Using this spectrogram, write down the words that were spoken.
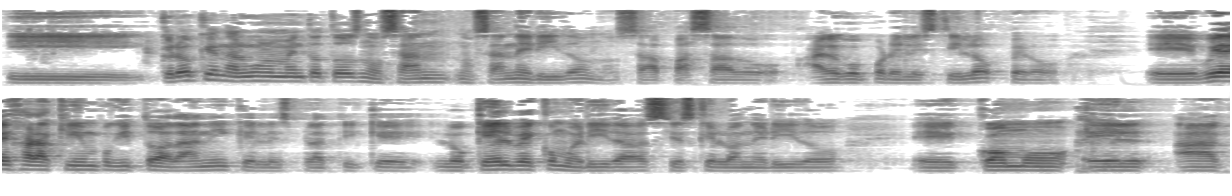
y creo que en algún momento todos nos han, nos han herido, nos ha pasado algo por el estilo, pero eh, voy a dejar aquí un poquito a Dani que les platique lo que él ve como heridas, si es que lo han herido, eh, cómo él ha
